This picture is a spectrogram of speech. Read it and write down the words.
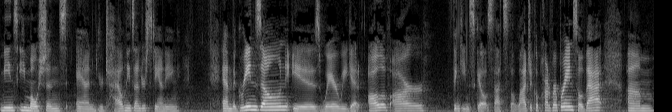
means emotions, and your child needs understanding. And the green zone is where we get all of our thinking skills. That's the logical part of our brain. So that um,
